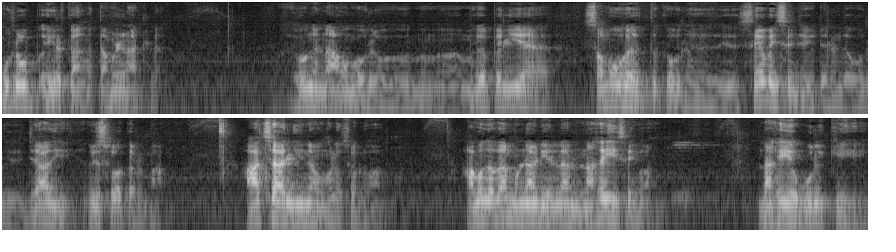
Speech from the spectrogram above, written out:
குரூப் இருக்காங்க தமிழ்நாட்டில். இவங்கன்னா அவங்க ஒரு மிகப்பெரிய சமூகத்துக்கு ஒரு சேவை செஞ்சுக்கிட்டு இருந்த ஒரு ஜாதி விஸ்வகர்மா. ஆச்சாரின்னு அவங்கள சொல்லுவாங்க. அவங்க தான் முன்னாடி எல்லாம் நகையை செய்வாங்க. நகையை உருக்கி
